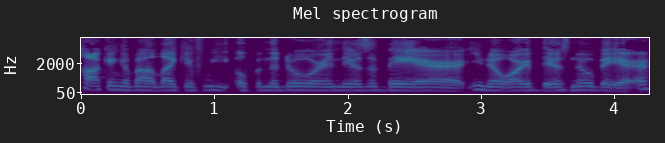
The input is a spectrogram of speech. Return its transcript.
talking about like if we open the door and there's a bear, you know, or if there's no bear.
